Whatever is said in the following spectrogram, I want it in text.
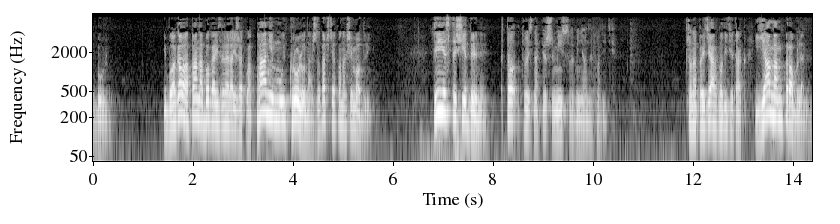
bólu. I błagała Pana Boga Izraela i rzekła, Panie mój królu nasz, zobaczcie jak ona się modli. Ty jesteś jedyny. Kto tu jest na pierwszym miejscu wymieniony w modlitwie? Czy ona powiedziała w modlitwie tak, ja mam problem.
